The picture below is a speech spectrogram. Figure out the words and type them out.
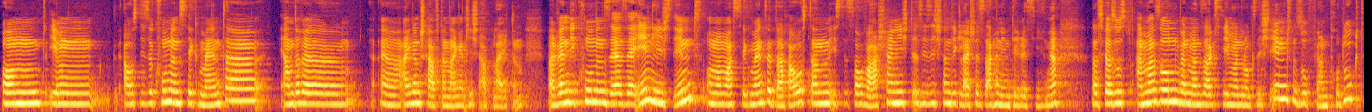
und eben aus diesen Kundensegmente andere äh, Eigenschaften eigentlich ableiten. Weil wenn die Kunden sehr, sehr ähnlich sind und man macht Segmente daraus, dann ist es auch wahrscheinlich, dass sie sich an die gleichen Sachen interessieren. Ja? Das versucht Amazon, wenn man sagt, jemand loggt sich in, versucht für ein Produkt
